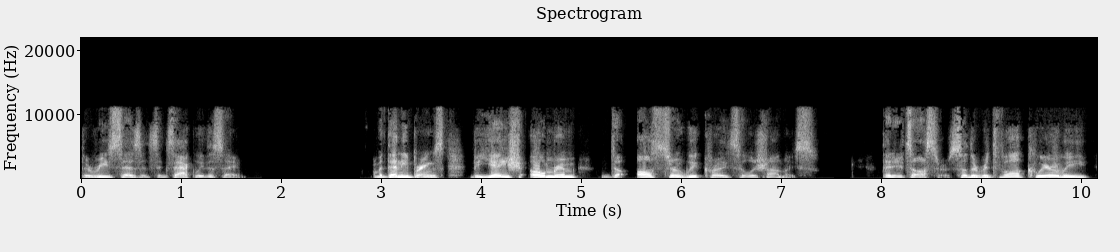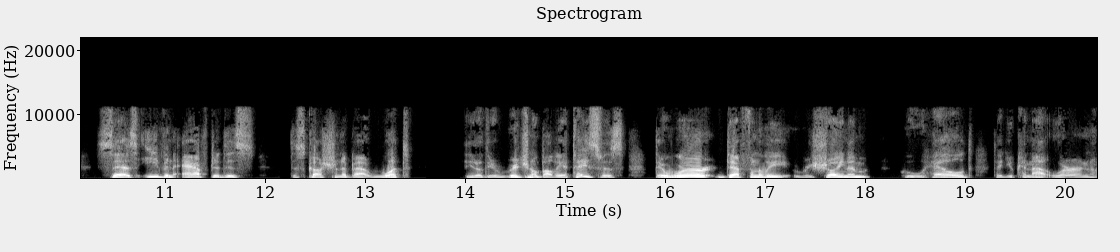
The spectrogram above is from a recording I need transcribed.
the Re says it's exactly the same. But then he brings v'yesh omrim de osir likrois that it's osir. So the Ritva clearly says even after this discussion about what you know the original Baliatesvis, there were definitely Rishonim who held that you cannot learn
